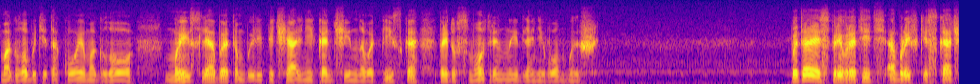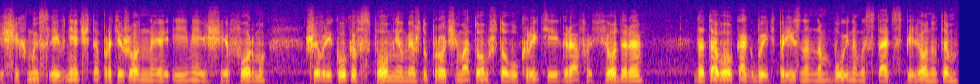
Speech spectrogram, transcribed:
Могло быть и такое, могло. Мысли об этом были печальней кончинного писка, предусмотренной для него мышь. Пытаясь превратить обрывки скачущих мыслей в нечто протяженное и имеющее форму, Шеврикука вспомнил, между прочим, о том, что в укрытии графа Федора до того, как быть признанным буйным и стать спеленутым,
